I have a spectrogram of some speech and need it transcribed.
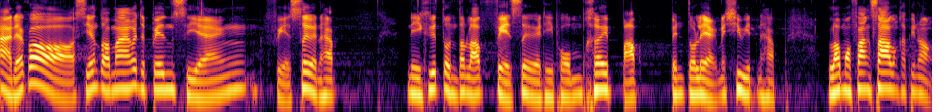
่าเดี๋ยวก็เสียงต่อมาก็จะเป็นเสียงเฟเซอร์นะครับ นี่คือต้นตำรับเฟเซอร์ที่ผมเคยปรับเป็นตัวแรกในชีวิตนะครับ เรามาฟังซาวด์กันครับพี่น้อง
